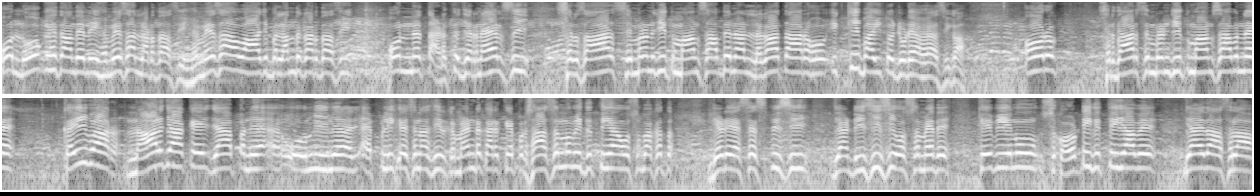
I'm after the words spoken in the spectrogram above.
ਉਹ ਲੋਕ ਹਿੱਤਾਂ ਦੇ ਲਈ ਹਮੇਸ਼ਾ ਲੜਦਾ ਸੀ, ਹਮੇਸ਼ਾ ਆਵਾਜ਼ ਬੁਲੰਦ ਕਰਦਾ ਸੀ। ਉਹ ਨਿਧੜਕ ਜਰਨੈਲ ਸੀ। ਸਰਦਾਰ ਸਿਮਰਨਜੀਤ ਮਾਨ ਸਾਹਿਬ ਦੇ ਨਾਲ ਲਗਾਤਾਰ ਉਹ 21 22 ਤੋਂ ਜੁੜਿਆ ਹੋਇਆ ਸੀਗਾ। ਔਰ ਸਰਦਾਰ ਸਿਮਰਨਜੀਤ ਮਾਨ ਸਾਹਿਬ ਨੇ ਕਈ ਵਾਰ ਨਾਲ ਜਾ ਕੇ ਜਾਂ ਆਪਣੇ ਉਹਨੀ ਨੇ ਐਪਲੀਕੇਸ਼ਨਾਂ ਅਸੀਂ ਰეკਮੈਂਡ ਕਰਕੇ ਪ੍ਰਸ਼ਾਸਨ ਨੂੰ ਵੀ ਦਿੱਤੀਆਂ ਉਸ ਵਕਤ, ਜਿਹੜੇ ਐਸਐਸਪੀ ਸੀ ਜਾਂ ਡੀਸੀ ਸੀ ਉਸ ਸਮੇਂ ਦੇ, ਕਿ ਵੀ ਇਹਨੂੰ ਸਿਕਿਉਰਿਟੀ ਦਿੱਤੀ ਜਾਵੇ ਜਾਂ ਇਹਦਾ ਅਸਲਾ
